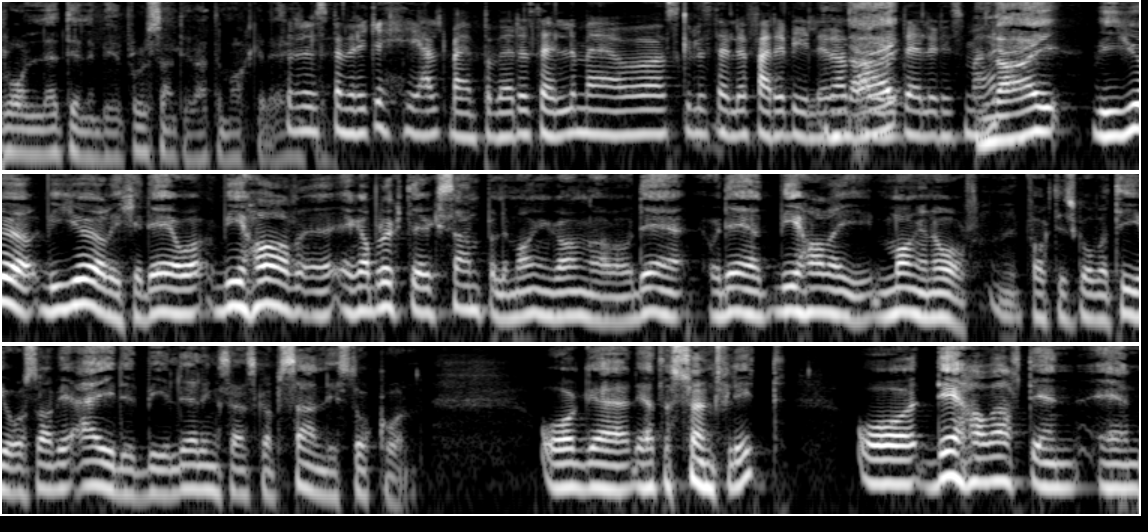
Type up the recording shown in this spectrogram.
rolle til en bilprodusent i dette markedet. Så dere spenner ikke helt bein på dere selv med å skulle selge færre biler? At alle deler de som er? Nei, vi gjør, vi gjør ikke det. Har, jeg har brukt det eksempelet mange ganger. og det, og det Vi har i mange år, faktisk over ti år, så har vi eid et bildelingsselskap selv i Stockholm. Og eh, Det heter Sunfleet. Og det har vært en, en,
